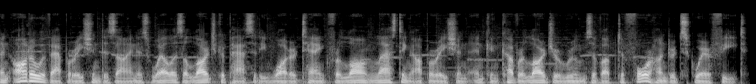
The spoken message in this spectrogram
an auto-evaporation design as well as a large capacity water tank for long-lasting operation and can cover larger rooms of up to 400 square feet.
